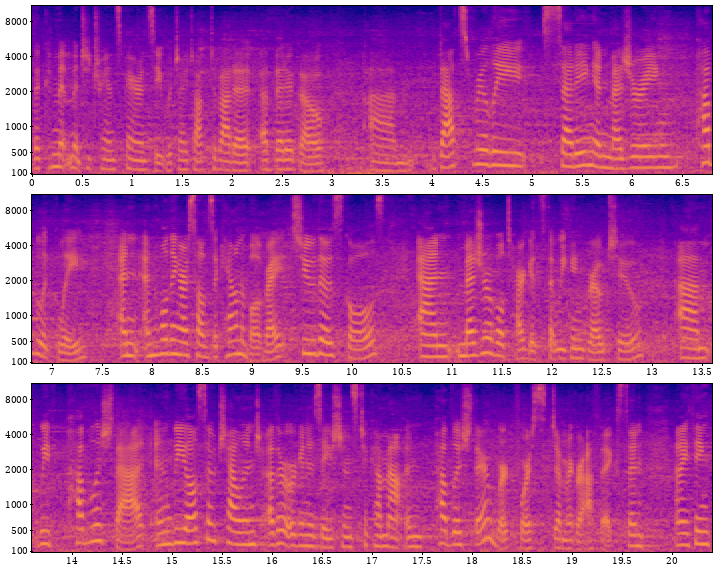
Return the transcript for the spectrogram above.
the commitment to transparency, which I talked about a, a bit ago, um, that's really setting and measuring publicly and, and holding ourselves accountable, right, to those goals and measurable targets that we can grow to. Um, we've published that, and we also challenge other organizations to come out and publish their workforce demographics. And, and I think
